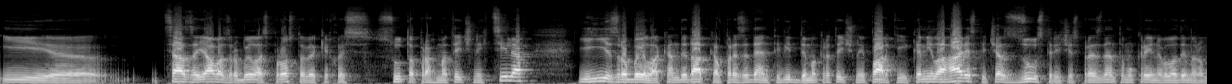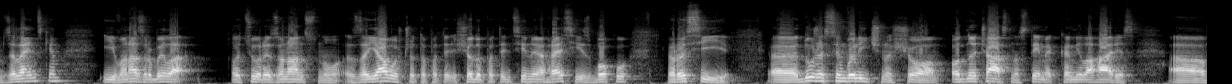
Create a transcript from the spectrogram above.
І е, ця заява зробилась просто в якихось суто прагматичних цілях. Її зробила кандидатка в президенти від демократичної партії Каміла Гарріс під час зустрічі з президентом України Володимиром Зеленським. І вона зробила оцю резонансну заяву щодо, потенційної агресії з боку Росії. Е, Дуже символічно, що одночасно з тим, як Каміла Гарріс е,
